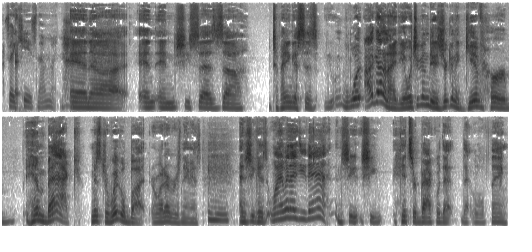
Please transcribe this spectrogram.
It's like he's not mine. And uh and and she says uh Topanga says, "What I got an idea. What you're going to do is you're going to give her him back, Mister Wigglebutt or whatever his name is, mm-hmm. and she goes, "Why would I do that?" And she she hits her back with that that little thing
